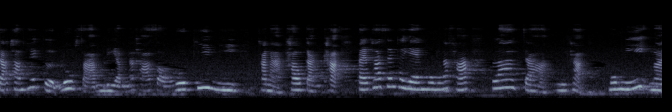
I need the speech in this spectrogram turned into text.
จะทำให้เกิดรูปสามเหลี่ยมนะคะสองรูปที่มีขนาดเท่ากันค่ะ แต่ถ้าเส้นทะแยงมุมนะคะ ลากจากนี่ค่ะ มุมนี้มา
